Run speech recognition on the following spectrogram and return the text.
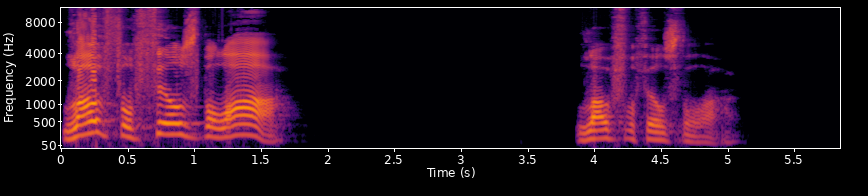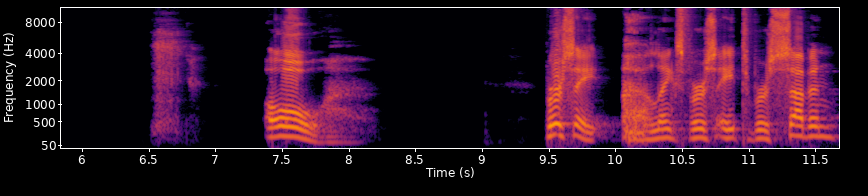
Love fulfills the law. Love fulfills the law. Oh, verse 8 links verse 8 to verse 7.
